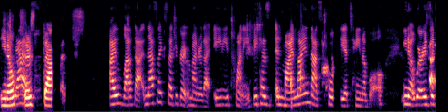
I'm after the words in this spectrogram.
You know, yes. there's balance. I love that. And that's like such a great reminder that 80 20, because in my mind, that's totally attainable. You know, whereas if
